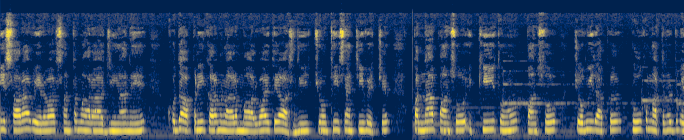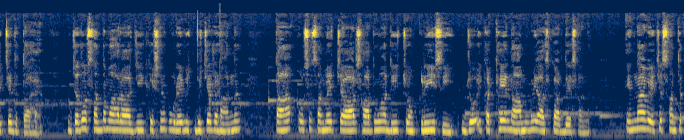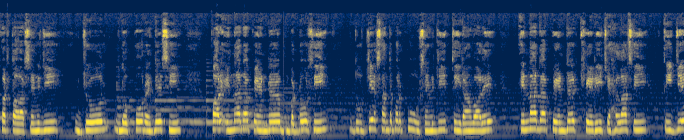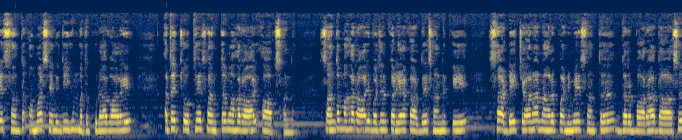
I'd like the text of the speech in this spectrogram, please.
ਇਹ ਸਾਰਾ ਵੇਰਵਾ ਸੰਤ ਮਹਾਰਾਜ ਜੀਆਂ ਨੇ ਖੁਦ ਆਪਣੀ ਕਰਮ ਨਾਲ ਮਾਲਵਾ ਇਤਿਹਾਸ ਦੀ ਚੌਥੀ ਸੈਂਚੀ ਵਿੱਚ ਪੰਨਾ 521 ਤੋਂ 524 ਤੱਕ ਟੂਕ ਮਾਤਰਾ ਵਿੱਚ ਦਿੱਤਾ ਹੈ। ਜਦੋਂ ਸੰਤ ਮਹਾਰਾਜ ਜੀ ਕ੍ਰਿਸ਼ਨਪੂਰੇ ਵਿੱਚ ਵਿਚਰ ਹਨ, ਤਾਂ ਉਸ ਸਮੇਂ ਚਾਰ ਸਾਧੂਆਂ ਦੀ ਚੌਂਕੜੀ ਸੀ, ਜੋ ਇਕੱਠੇ ਨਾਮ ਅਭਿਆਸ ਕਰਦੇ ਸਨ। ਇਹਨਾਂ ਵਿੱਚ ਸੰਤ ਕਰਤਾਰ ਸਿੰਘ ਜੀ ਜੋ ਲੋਪੋ ਰਹਿੰਦੇ ਸੀ, ਪਰ ਇਹਨਾਂ ਦਾ ਪਿੰਡ ਵੱਡੋ ਸੀ। ਦੂਜੇ ਸੰਤ ਭਰਪੂਰ ਸਿੰਘ ਜੀ ਤੀਰਾਂ ਵਾਲੇ ਇਹਨਾਂ ਦਾ ਪਿੰਡ ਖੇੜੀ ਚਹਿਲਾ ਸੀ, ਤੀਜੇ ਸੰਤ ਅਮਰ ਸਿੰਘ ਜੀ ਹਿੰਮਤਪੁਰਾ ਵਾਲੇ ਅਤੇ ਚੌਥੇ ਸੰਤ ਮਹਾਰਾਜ ਆਪ ਸਨ। ਸੰਤ ਮਹਾਰਾਜ ਵਚਨ ਕਰਿਆ ਕਰਦੇ ਸਨ ਕਿ ਸਾਡੇ ਚਾਰਾਂ ਨਾਲ ਪੰਜਵੇਂ ਸੰਤ ਦਰਬਾਰਾ ਦਾਸ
